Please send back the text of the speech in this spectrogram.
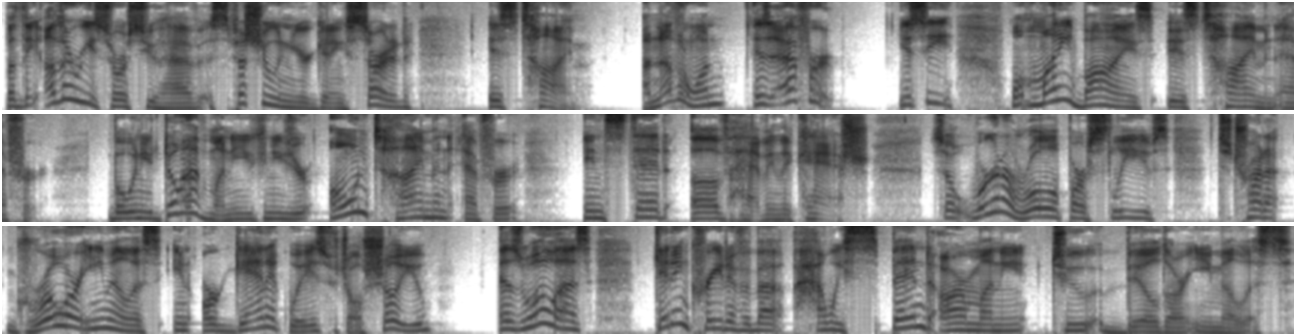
But the other resource you have, especially when you're getting started, is time. Another one is effort. You see, what money buys is time and effort. But when you don't have money, you can use your own time and effort instead of having the cash. So we're going to roll up our sleeves to try to grow our email list in organic ways, which I'll show you, as well as getting creative about how we spend our money to build our email list.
